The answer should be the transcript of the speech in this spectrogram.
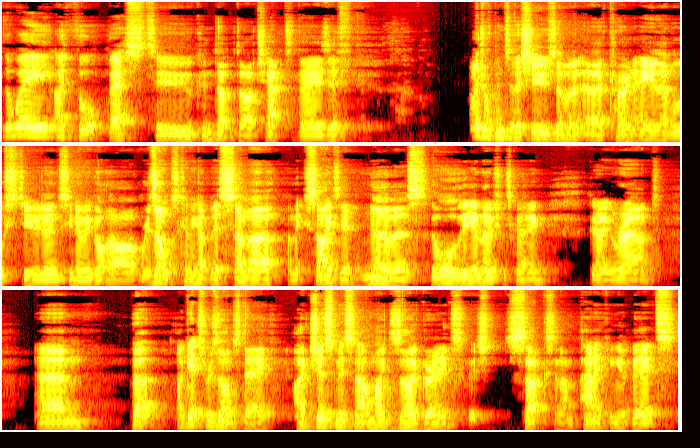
the way I thought best to conduct our chat today is if I drop into the shoes of a, a current A level student. You know, we've got our results coming up this summer. I'm excited, nervous, got all the emotions going going around. Um, but I get to results day. I just miss out on my desired grades, which sucks, and I'm panicking a bit.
